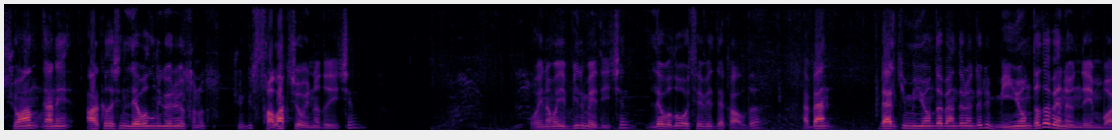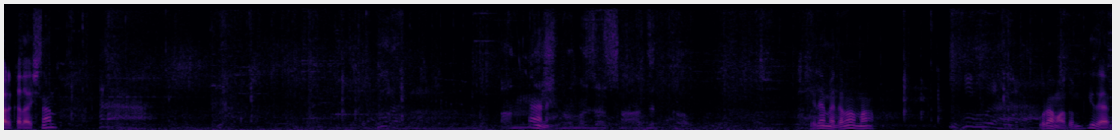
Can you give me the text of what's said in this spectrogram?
Şu an yani arkadaşın level'ını görüyorsunuz. Çünkü salakça oynadığı için oynamayı bilmediği için level'ı o seviyede kaldı. Ha ben belki milyonda benden öndeyim. Milyonda da ben öndeyim bu arkadaştan. Yani. Gelemedim ama vuramadım. Güzel.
